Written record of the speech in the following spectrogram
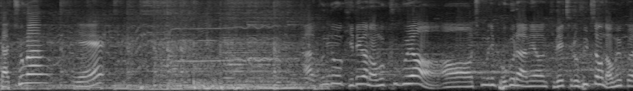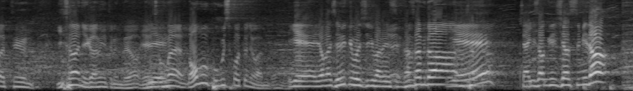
자, 중앙. 예. 아, 군도 기대가 너무 크고요. 어, 충분히 보고 나면 기대치를 훌쩍 넘을 것 같은 이상한 예감이 드는데요. 예, 예. 정말 너무 보고 싶었던 영화입니다. 예, 영화 재밌게 보시기 바라겠습니다. 네, 감사합니다. 예. 자, 이성균 씨였습니다.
